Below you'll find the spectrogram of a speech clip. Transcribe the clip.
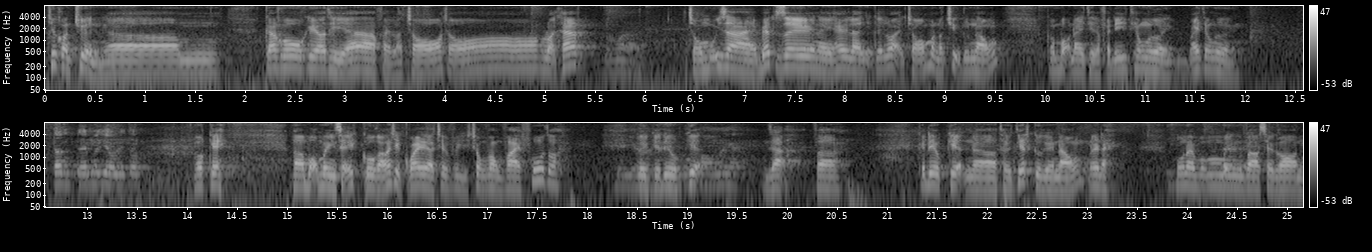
Chứ còn chuyển ờ, cargo kia thì à, phải là chó chó loại khác, Đúng rồi. chó mũi dài, béc dê này hay là những cái loại chó mà nó chịu được nóng. Còn bọn này thì là phải đi theo người, bay theo người. Tân, đem nó vô đi Tân. Ok. À, bọn mình sẽ cố gắng chỉ quay trong, trong vòng vài phút thôi. Bây giờ Về cái điều kiện. Dạ, và cái điều kiện ờ, thời tiết cực kỳ nóng đây này. Hôm nay bọn mình vào Sài Gòn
